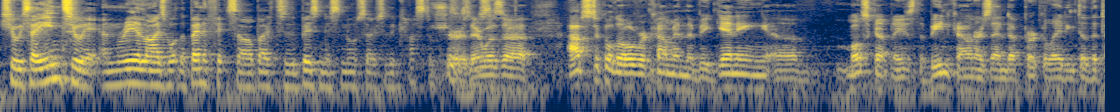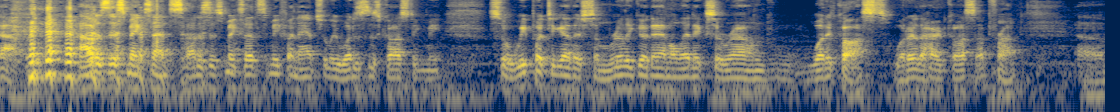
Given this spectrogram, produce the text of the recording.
shall we say, into it and realise what the benefits are both to the business and also to the customers. Sure, there was a obstacle to overcome in the beginning. Uh, most companies, the bean counters end up percolating to the top. Right? How does this make sense? How does this make sense to me financially? What is this costing me? So we put together some really good analytics around what it costs, what are the hard costs up front, um,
